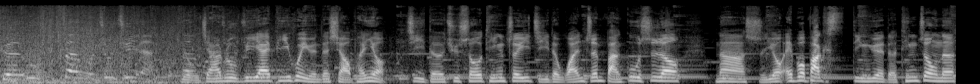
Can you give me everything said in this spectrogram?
可恶，放我出去了！”有加入 VIP 会员的小朋友，记得去收听这一集的完整版故事哦。那使用 Apple Box 订阅的听众呢，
